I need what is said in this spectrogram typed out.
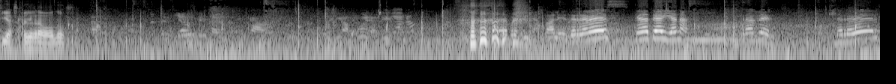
Hostias, que he grabado dos. Vale, de revés, quédate ahí, Ana. Detrás de él. De revés.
